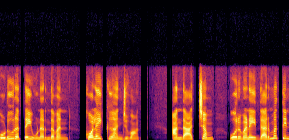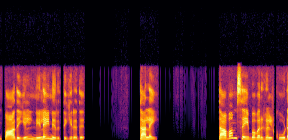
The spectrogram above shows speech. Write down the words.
கொடூரத்தை உணர்ந்தவன் கொலைக்கு அஞ்சுவான். அந்த அச்சம் ஒருவனை தர்மத்தின் பாதையில் நிலைநிறுத்துகிறது. தலை. தவம் செய்பவர்கள் கூட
